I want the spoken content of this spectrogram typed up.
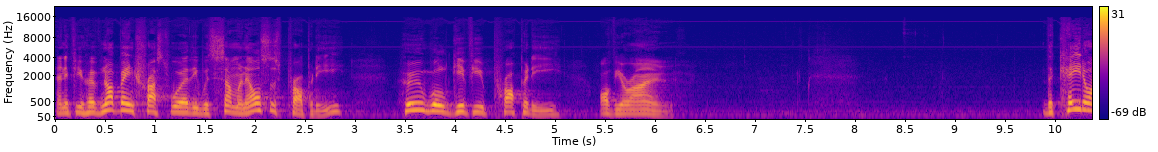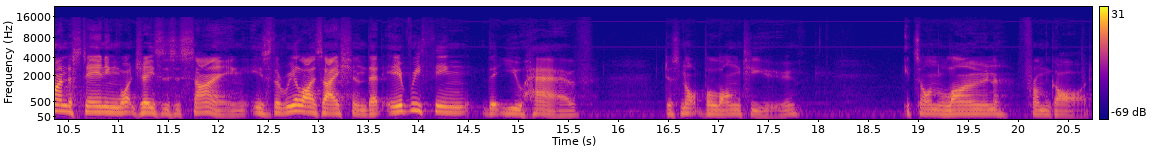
And if you have not been trustworthy with someone else's property, who will give you property of your own? The key to understanding what Jesus is saying is the realization that everything that you have does not belong to you, it's on loan from God.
